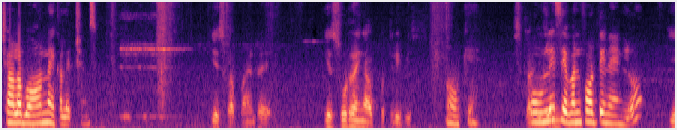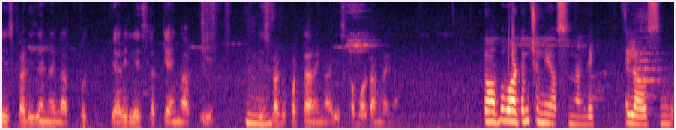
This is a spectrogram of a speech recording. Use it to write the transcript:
చాలా బాగున్నాయి కలెక్షన్స్ ये इसका पैंट है ये सूट रहेगा आपको थ्री पीस ఓకే इसका only design seven forty nine లో ये इसका डिजाइन रहेगा आपको बहुत प्यारी लेस लग के आएगा आपको ये Hmm. इसका दुपट्टा रहेगा ये इसका बॉटम रहेगा టాప్ బాటమ్ చున్నీ వస్తుందండి ఇలా వస్తుంది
